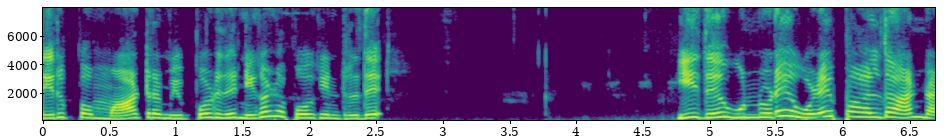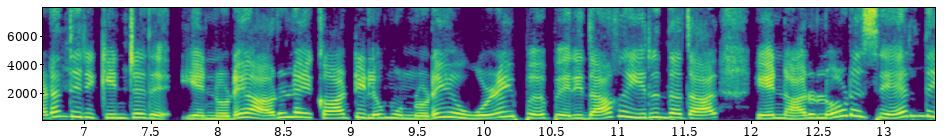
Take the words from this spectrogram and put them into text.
திருப்பம் மாற்றம் இப்பொழுது நிகழப்போகின்றது. இது உன்னுடைய உழைப்பால் தான் நடந்திருக்கின்றது. என்னுடைய அருளை காட்டிலும் உன்னுடைய உழைப்பு பெரிதாக இருந்ததால் என் அருளோடு சேர்ந்து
